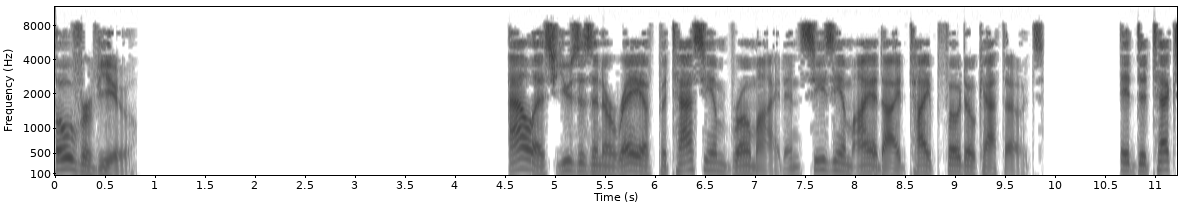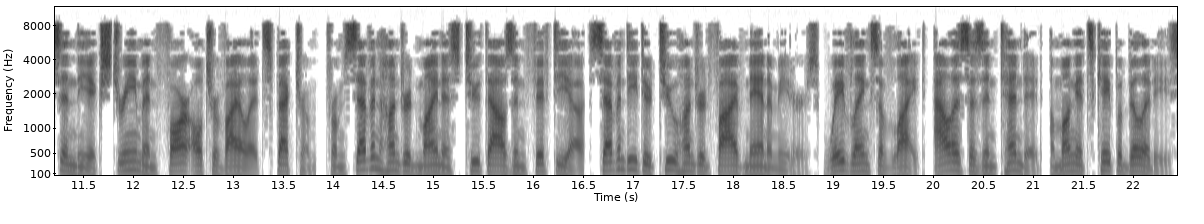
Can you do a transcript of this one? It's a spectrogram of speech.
Overview ALICE uses an array of potassium bromide and cesium iodide type photocathodes. It detects in the extreme and far ultraviolet spectrum, from 700-2050 A 70 to 205 nanometers wavelengths of light. ALICE is intended, among its capabilities,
